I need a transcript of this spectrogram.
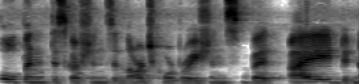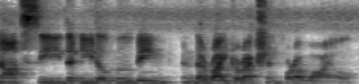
open discussions in large corporations, but I did not see the needle moving in the right direction for a while.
